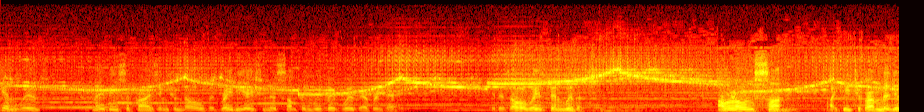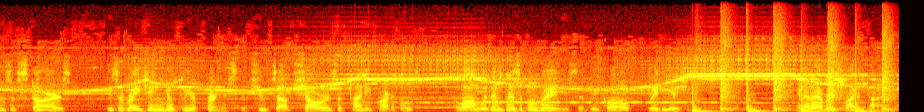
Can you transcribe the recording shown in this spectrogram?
begin with, it may be surprising to know that radiation is something we live with every day. It has always been with us. Our own sun, like each of our millions of stars, is a raging nuclear furnace that shoots out showers of tiny particles along with invisible rays that we call radiation. In an average lifetime,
